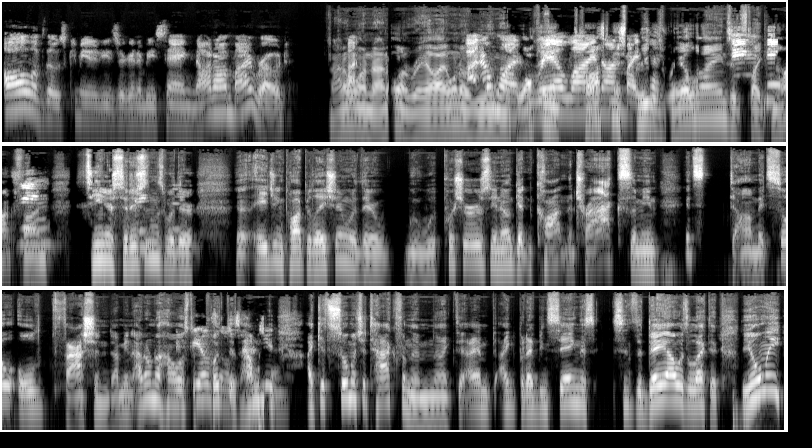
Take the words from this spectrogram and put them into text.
all of those communities are going to be saying not on my road I don't I, want. I don't want rail. I don't want to. I don't want walking, rail line on my street with rail lines. It's like not fun. Senior citizens with their uh, aging population, with their with pushers, you know, getting caught in the tracks. I mean, it's dumb. It's so old fashioned. I mean, I don't know how it else to put this. How many? I get so much attack from them. Like I'm, I, but I've been saying this since the day I was elected. The only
